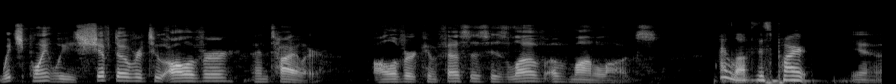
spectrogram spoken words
Which point we shift over to Oliver and Tyler. Oliver confesses his love of monologues. I love this part. Yeah.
